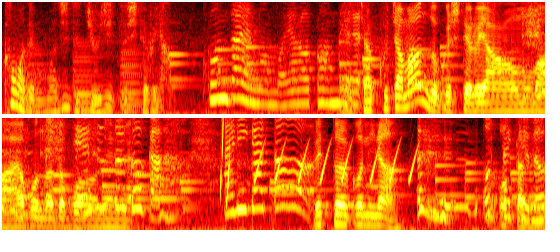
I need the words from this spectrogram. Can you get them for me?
貨までマジで充実してるやん。ゴンザエモンも喜んでるめちゃくちゃ満足してるやんお前こんなところで。っとこうか。ありがとベッド横にな。う おったけど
